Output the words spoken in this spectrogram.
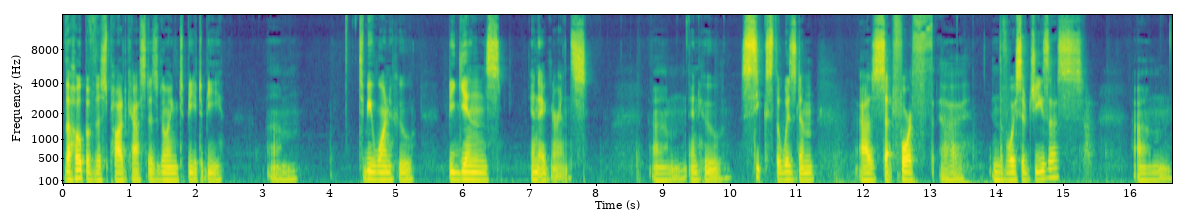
the hope of this podcast is going to be to be um, to be one who begins in ignorance um, and who seeks the wisdom as set forth uh, in the voice of Jesus, um,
